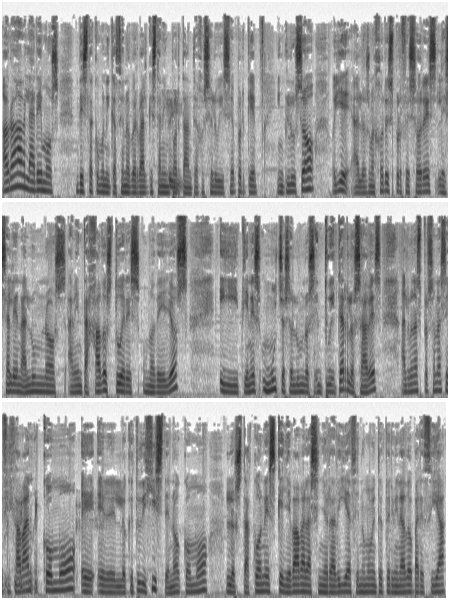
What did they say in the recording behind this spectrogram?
Ahora hablaremos de esta comunicación no verbal que es tan sí. importante, José Luis, ¿eh? porque incluso, oye, a los mejores profesores les salen alumnos aventajados, tú eres uno de ellos, y tienes muchos alumnos en Twitter, lo sabes. Algunas personas se fijaban cómo eh, el, lo que tú dijiste, ¿no? Cómo los tacones que llevaba la señora Díaz en un momento determinado parecía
